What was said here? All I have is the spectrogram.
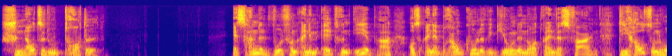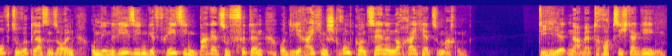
Schnauze, du Trottel. Es handelt wohl von einem älteren Ehepaar aus einer Braunkohleregion in Nordrhein-Westfalen, die Haus und Hof zurücklassen sollen, um den riesigen, gefräßigen Bagger zu füttern und die reichen Stromkonzerne noch reicher zu machen. Die hielten aber trotzig dagegen.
